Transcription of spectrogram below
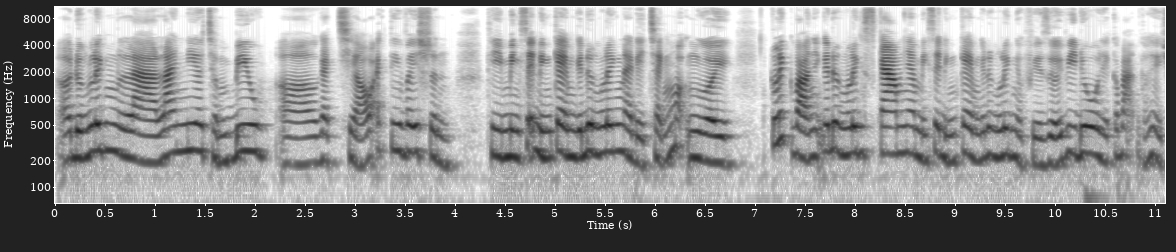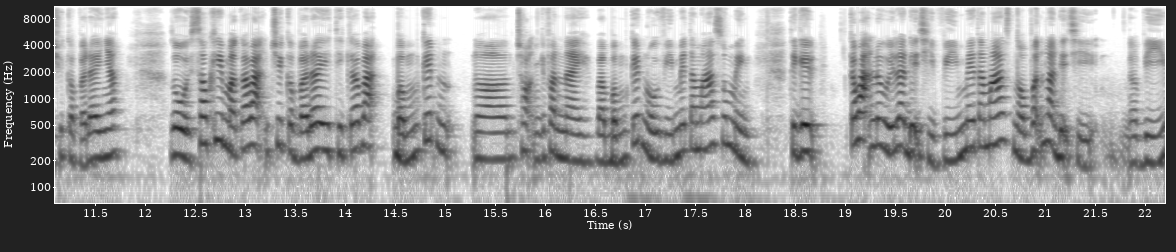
Ờ, đường link là linear.build uh, gạch chéo activation thì mình sẽ đính kèm cái đường link này để tránh mọi người click vào những cái đường link scam nha mình sẽ đính kèm cái đường link ở phía dưới video thì các bạn có thể truy cập vào đây nhá. Rồi sau khi mà các bạn truy cập vào đây thì các bạn bấm kết uh, chọn cái phần này và bấm kết nối ví MetaMask giúp mình. Thì cái các bạn lưu ý là địa chỉ ví MetaMask nó vẫn là địa chỉ ờ, ví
